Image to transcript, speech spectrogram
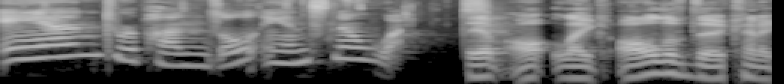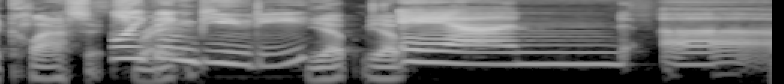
and Rapunzel and Snow White. Yep, all, like all of the kind of classics, Sleeping right? Beauty. Yep, yep. and uh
